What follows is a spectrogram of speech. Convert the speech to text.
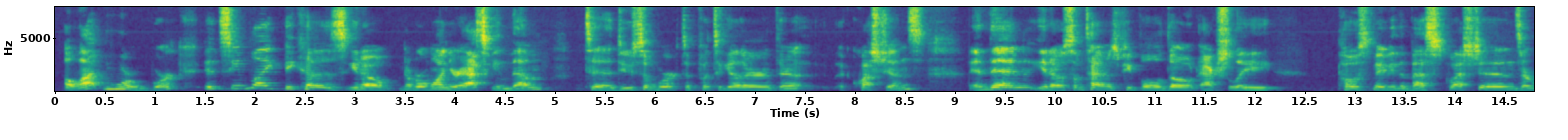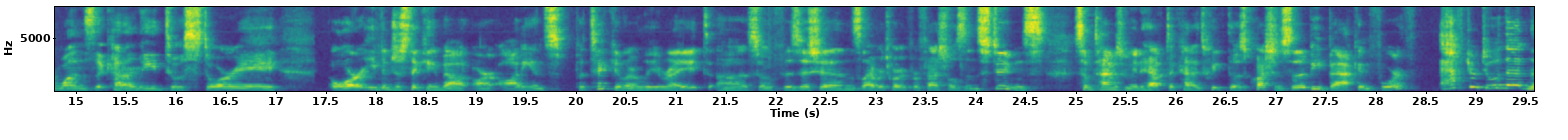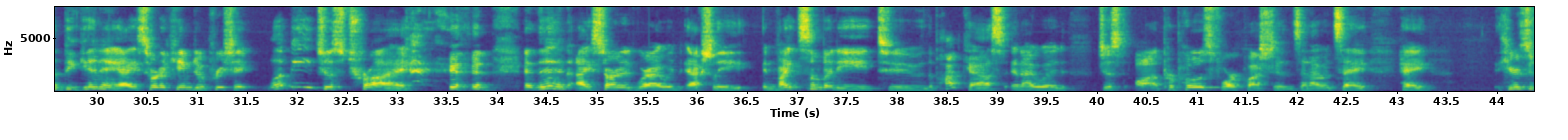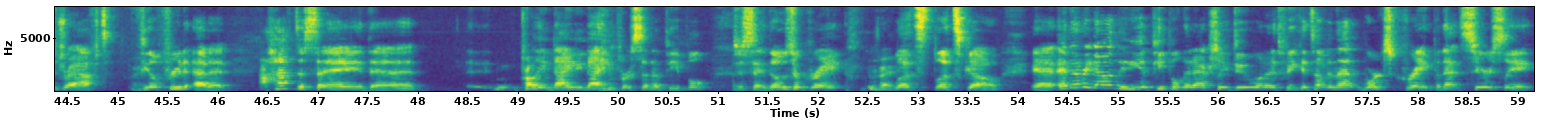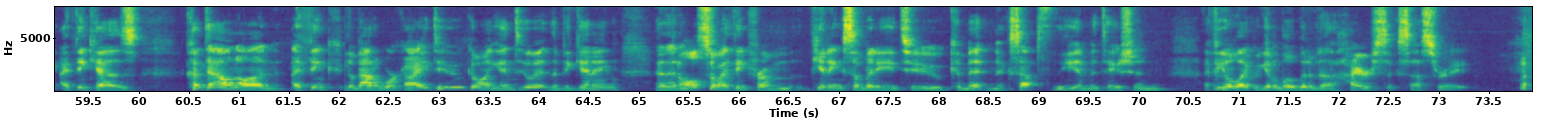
a lot more work it seemed like because you know number one you're asking them to do some work to put together the, the questions. And then you know sometimes people don't actually post maybe the best questions or ones that kind of Right. lead to a story or even just thinking about our audience particularly right? Uh, so physicians laboratory professionals and students sometimes we'd have to kind of tweak those questions. So there'd be back and forth. After doing that in the beginning i sort of came to appreciate let me just try. And, and then i started where i would actually invite somebody to the podcast and i would just uh, propose four questions. And i would say hey here's a draft. Feel free to edit i'll have to say that uh, probably 99% of people just say those are great. Right. let's let's go. And, and every now and then you get people that actually do want to tweak and stuff and that works great but that seriously i think has cut down on i think the amount of work i do going into it in the beginning and then also i think from getting somebody to commit and accept the invitation i feel like we get a little bit of a higher success rate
